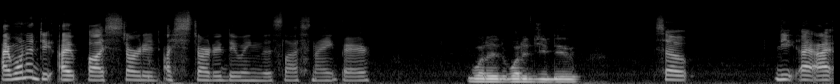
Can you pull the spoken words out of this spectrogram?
I want to do. I well, I started. I started doing this last night, Bear. What did what did you do? So, you, I, I,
